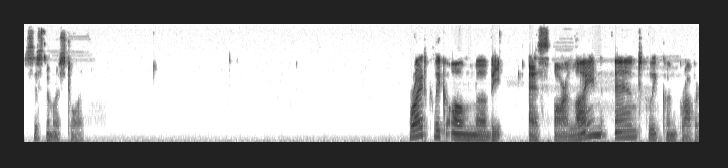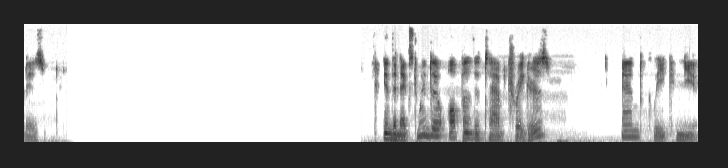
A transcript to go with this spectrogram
System Restore. Right-click on uh, the SR line and click on Properties. In the next window, open the tab Triggers and click New.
